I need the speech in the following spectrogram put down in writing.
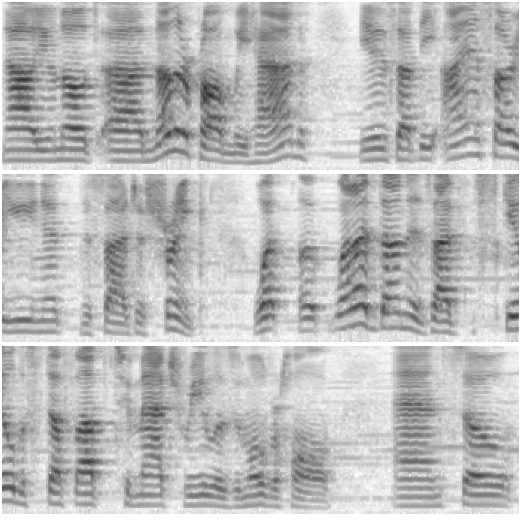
Now you'll note uh, another problem we had is that the ISRU unit decided to shrink. What uh, what I've done is I've scaled the stuff up to match Realism Overhaul, and so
